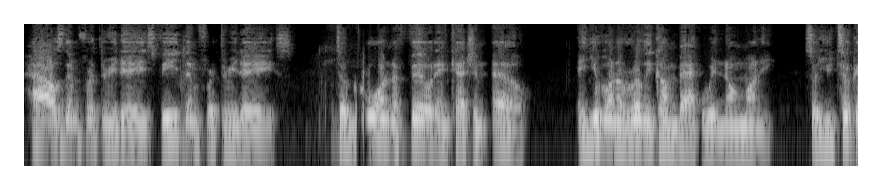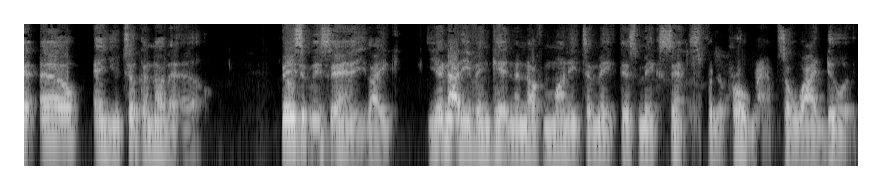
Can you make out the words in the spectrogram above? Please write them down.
house them for three days, feed them for three days, to go on the field and catch an L, and you're going to really come back with no money. So you took an L and you took another L, basically saying like you're not even getting enough money to make this make sense for the program. So why do it?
